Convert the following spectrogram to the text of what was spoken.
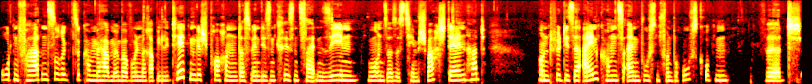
roten Faden zurückzukommen. Wir haben über Vulnerabilitäten gesprochen, dass wir in diesen Krisenzeiten sehen, wo unser System Schwachstellen hat. Und für diese Einkommenseinbußen von Berufsgruppen wird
